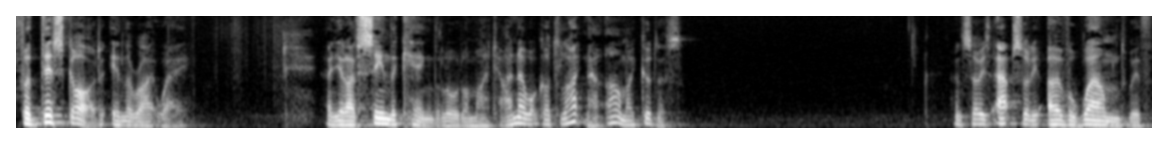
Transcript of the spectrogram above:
for this God in the right way. And yet I've seen the King, the Lord Almighty. I know what God's like now. Oh, my goodness. And so he's absolutely overwhelmed with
